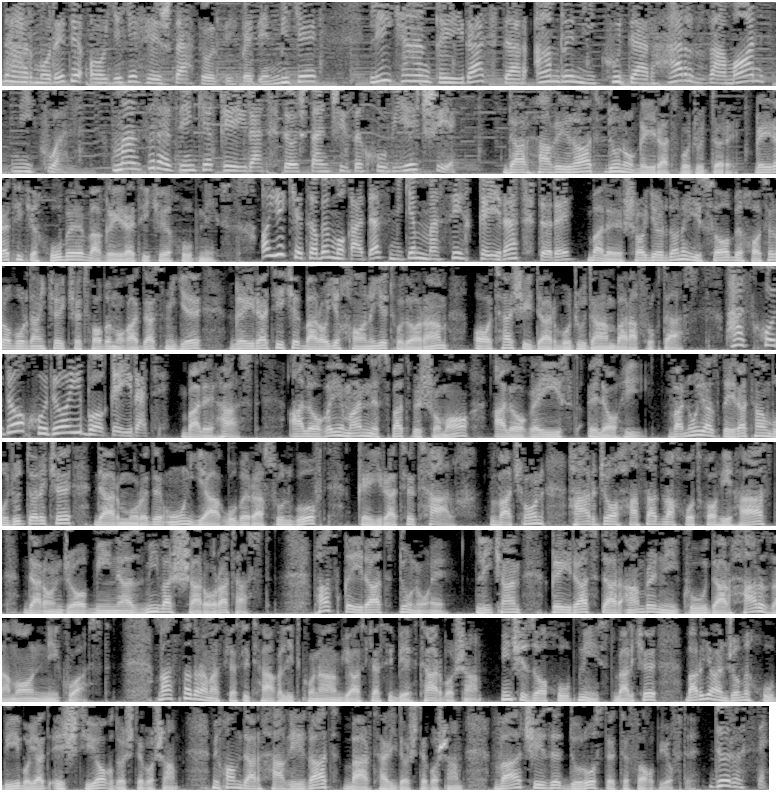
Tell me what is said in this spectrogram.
در مورد آیه 18 توضیح بدین میگه لیکن غیرت در امر نیکو در هر زمان نیکو است منظور از این که غیرت داشتن چیز خوبیه چیه؟ در حقیقت دو نوع غیرت وجود داره. غیرتی که خوبه و غیرتی که خوب نیست. آیا کتاب مقدس میگه مسیح غیرت داره؟ بله شاگردان عیسی به خاطر آوردن که کتاب مقدس میگه غیرتی که برای خانه تو دارم آتشی در وجودم برافروخته است. پس خدا خدایی با غیرته. بله هست. علاقه من نسبت به شما علاقه است الهی. و نوعی از غیرت هم وجود داره که در مورد اون یعقوب رسول گفت غیرت تلخ. و چون هر جا حسد و خودخواهی هست در آنجا بینظمی و شرارت است. پس غیرت دو نوعه. لیکن غیرت در امر نیکو در هر زمان نیکو است. قصد ندارم از کسی تقلید کنم یا از کسی بهتر باشم. این چیزا خوب نیست بلکه برای انجام خوبی باید اشتیاق داشته باشم. می‌خوام در حقیقت برتری داشته باشم و چیز درست اتفاق بیفته. درسته.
